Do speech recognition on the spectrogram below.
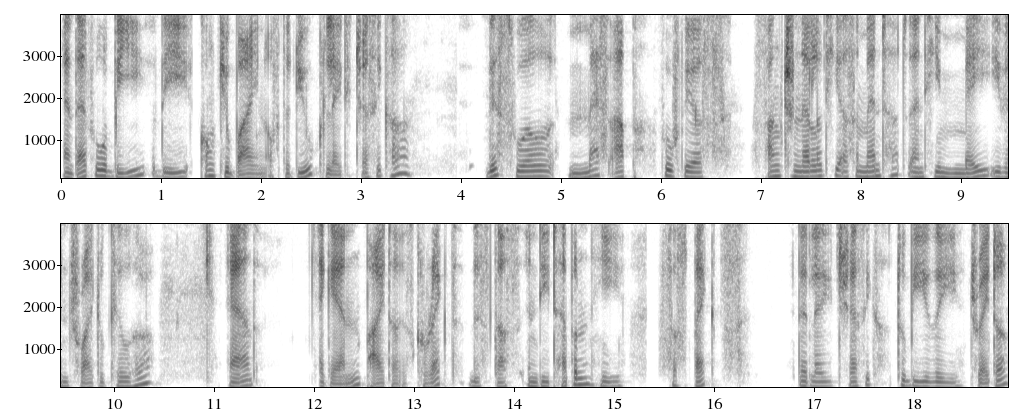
and that will be the concubine of the Duke, Lady Jessica. This will mess up Thufir's functionality as a mentat, and he may even try to kill her. And again, Piter is correct. This does indeed happen. He suspects the Lady Jessica to be the traitor,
